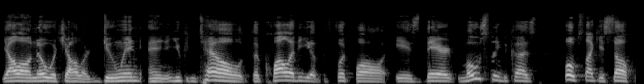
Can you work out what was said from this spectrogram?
Y'all all know what y'all are doing and you can tell the quality of the football is there mostly because folks like yourself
